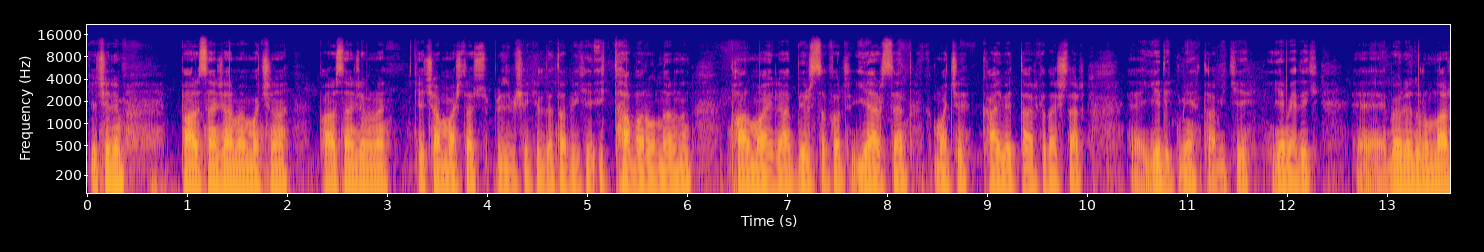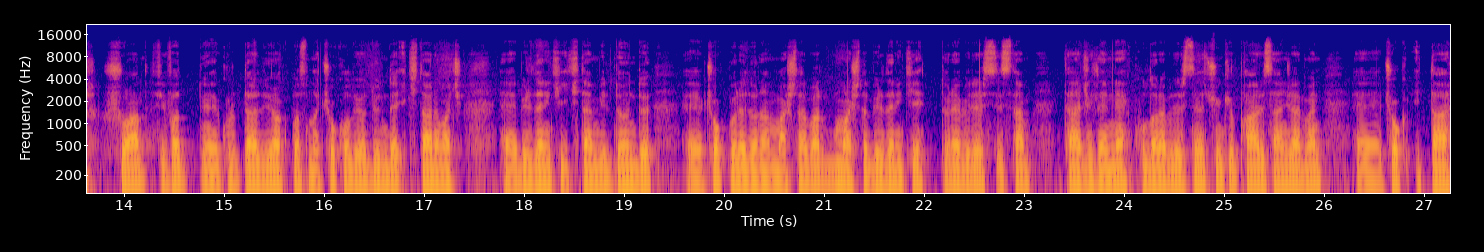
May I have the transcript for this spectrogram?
Geçelim Paris Saint Germain maçına. Paris Saint Germain geçen maçta sürpriz bir şekilde tabii ki iddia baronlarının parmağıyla 1-0 yersen maçı kaybetti arkadaşlar. E, yedik mi? Tabii ki yemedik. E, böyle durumlar şu an FIFA e, Kulüpler Dünya Kupası'nda çok oluyor. Dün de iki tane maç e, birden iki, ikiden bir döndü. E, çok böyle dönen maçlar var. Bu maçta birden iki dönebilir. Sistem tercihlerini kullanabilirsiniz. Çünkü Paris Saint Germain e, çok iddia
